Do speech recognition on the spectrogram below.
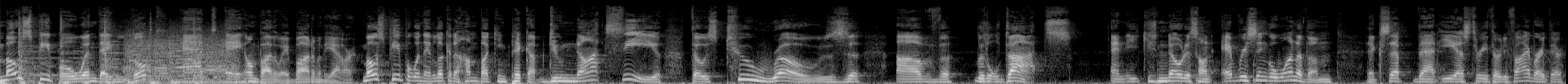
Most people, when they look at a, oh, by the way, bottom of the hour. Most people, when they look at a humbucking pickup, do not see those two rows of little dots. And you can notice on every single one of them, except that ES335 right there,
